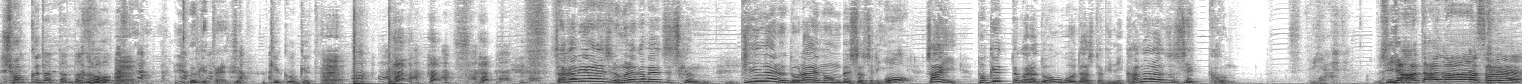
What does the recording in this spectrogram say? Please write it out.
ショックだったんだぞ」受けたやつ結構受けた。相模原市の村上敦君気になるドラえもんベスト3お。3位ポケットから道具を出すときに必ずセッコンやだなそれ。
